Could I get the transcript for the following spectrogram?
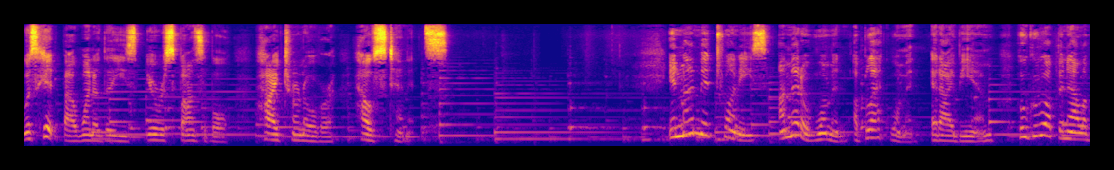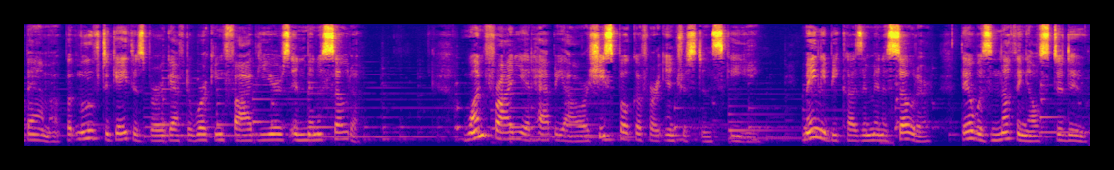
was hit by one of these irresponsible, high turnover house tenants. In my mid 20s, I met a woman, a black woman, at IBM who grew up in Alabama but moved to Gaithersburg after working five years in Minnesota. One Friday at happy hour, she spoke of her interest in skiing, mainly because in Minnesota, there was nothing else to do.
